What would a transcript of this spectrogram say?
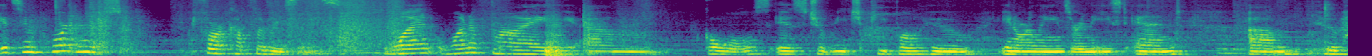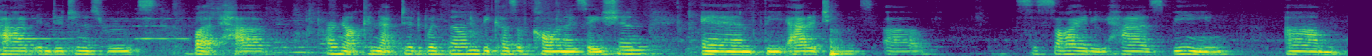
It's important for a couple of reasons. One, one of my um, goals is to reach people who, in Orleans or in the East End, um, who have indigenous roots but have, are not connected with them because of colonization and the attitudes of society has been um,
